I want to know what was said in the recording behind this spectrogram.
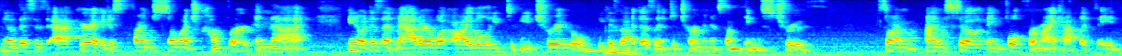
you know, this is accurate, I just find so much comfort in that. You know, it doesn't matter what I believe to be true because that mm-hmm. doesn't determine if something's truth. So I'm I'm so thankful for my Catholic faith.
